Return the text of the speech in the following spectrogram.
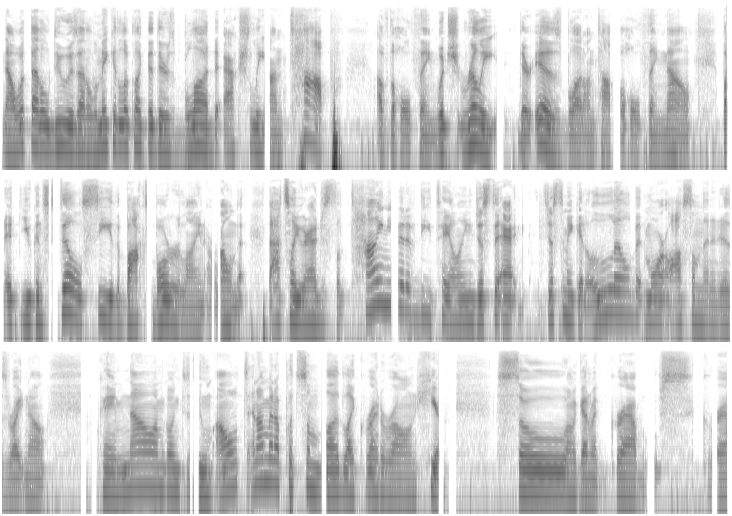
Now what that'll do is that'll make it look like that there's blood actually on top of the whole thing, which really there is blood on top of the whole thing now, but it, you can still see the box borderline around it. That's how you add just a tiny bit of detailing just to add, just to make it a little bit more awesome than it is right now. Okay, now I'm going to zoom out and I'm gonna put some blood like right around here. So I'm gonna grab, oops, grab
